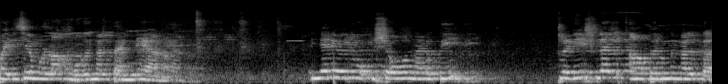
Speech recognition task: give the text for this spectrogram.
പരിചയമുള്ള മുഖങ്ങൾ തന്നെയാണ്. ഇങ്ങനെ ഒരു ഷോ നടത്തി ട്രഡീഷണൽ ആഭരണങ്ങൾക്ക്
